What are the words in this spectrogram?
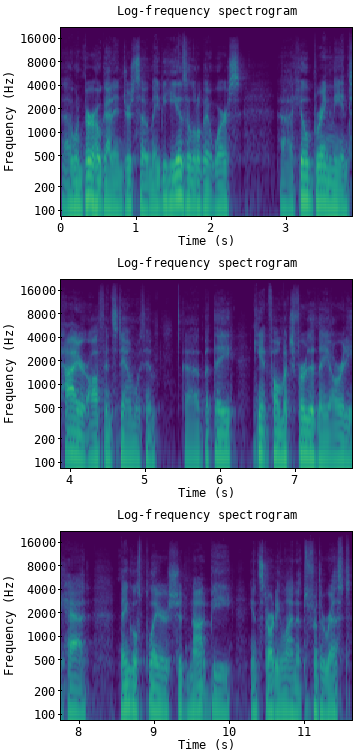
uh, when Burrow got injured, so maybe he is a little bit worse. Uh, he'll bring the entire offense down with him, uh, but they can't fall much further than they already had. Bengals players should not be in starting lineups for the rest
